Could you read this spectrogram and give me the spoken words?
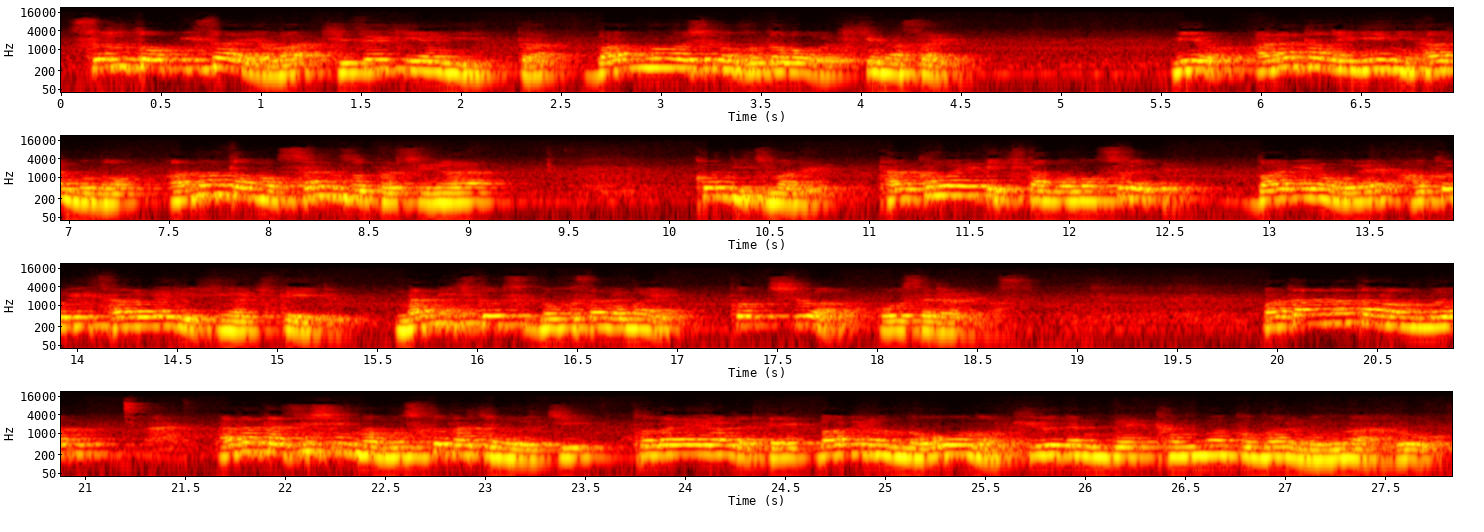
節す。るとイザヤはヒゼキヤに言った。万能の主の言葉を聞きなさい。見よあなたの家にあるものあなたの先祖たちが今日まで蓄えてきたものすべてバビロンへ運び去られる日が来ている。何一つ残されまいと主は仰せられます。またあなたの産むあなた自身の息子たちのうち捕らえられてバビロンの王の宮殿で看護となるものがあろう。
